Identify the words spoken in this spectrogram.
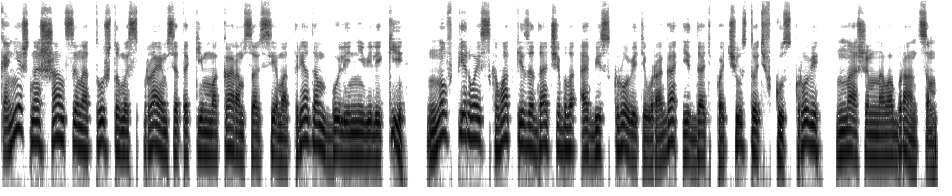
Конечно, шансы на то, что мы справимся таким макаром со всем отрядом, были невелики, но в первой схватке задача была обескровить врага и дать почувствовать вкус крови нашим новобранцам.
